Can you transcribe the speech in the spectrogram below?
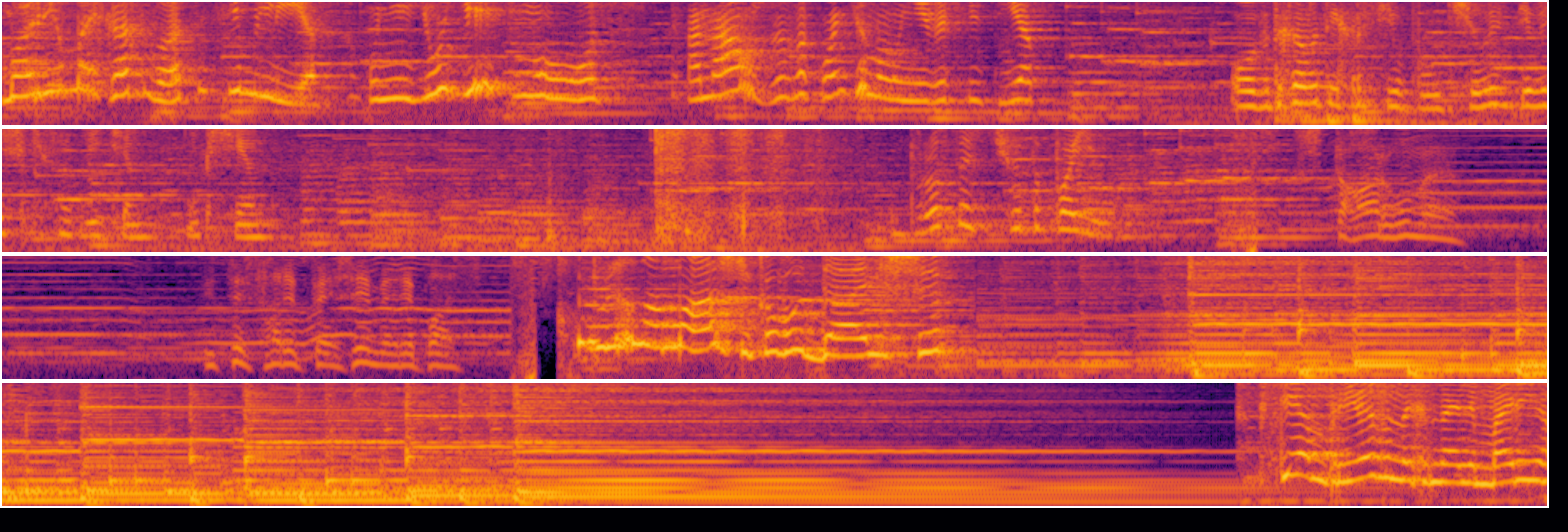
Мария Майка 27 лет, у нее есть муж. Она уже закончила университет. Ой, вот такая вот и красиво получилась, девочки, смотрите, вообще. Просто что-то поют. Убрала Машу, кого дальше?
